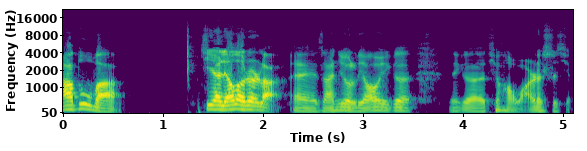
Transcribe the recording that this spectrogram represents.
阿杜吧，既然聊到这儿了，哎，咱就聊一个那个挺好玩的事情，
